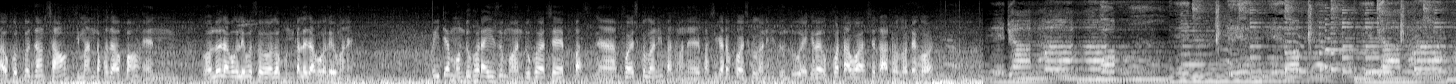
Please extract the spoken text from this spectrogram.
আৰু ক'ত ক'ত যাওঁ চাওঁ কিমানডোখৰ যাব পাৰোঁ এণ্ড ঘৰলৈ যাব লাগিব চ' অলপ সোনকালে যাব লাগিব মানে। আমি এতিয়া মণ্টু ঘৰত আহিছোঁ মণ্টু ঘৰ আছে পাচ ফৰেষ্ট কলনি মানে পাচিঘাটৰ ফৰেষ্ট কলনি যোনটো একেবাৰে ওখ টাৱাৰ আছে তাৰ তলতে ঘৰ। got my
